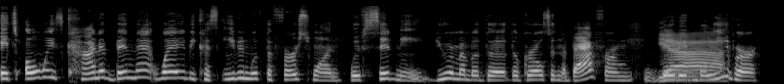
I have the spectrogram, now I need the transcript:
it's always kind of been that way because even with the first one with Sidney, you remember the the girls in the bathroom, they Yeah. didn't believe her,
